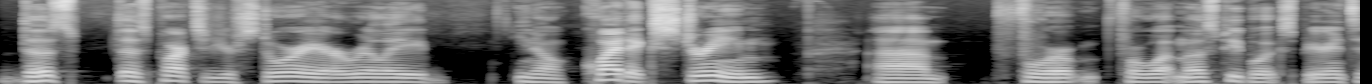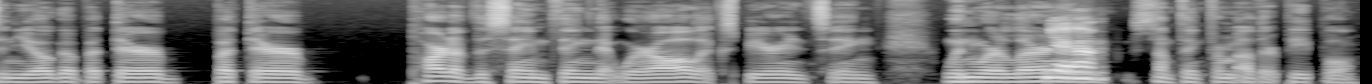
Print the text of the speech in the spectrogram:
those those parts of your story are really, you know, quite extreme um, for for what most people experience in yoga, but they're but they're part of the same thing that we're all experiencing when we're learning yeah. something from other people.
